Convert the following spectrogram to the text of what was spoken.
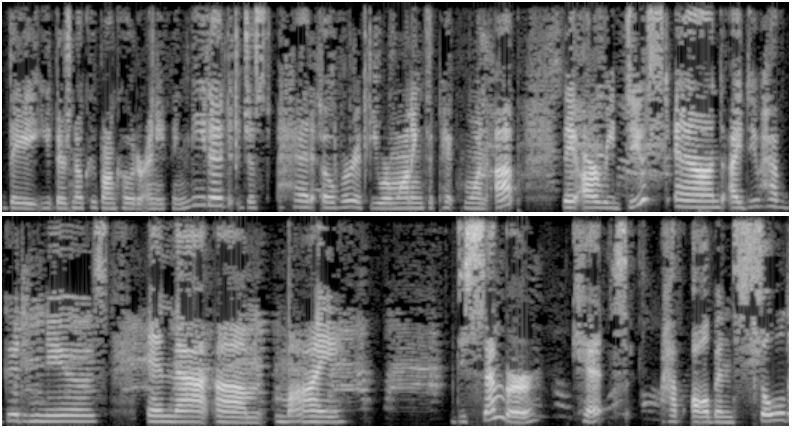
they there's no coupon code or anything needed. Just head over if you are wanting to pick one up. They are reduced, and I do have good news in that um, my December kits have all been sold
